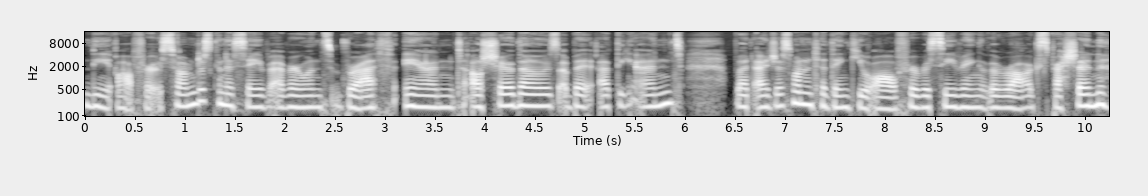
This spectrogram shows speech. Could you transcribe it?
the offers. So I'm just going to save everyone's breath and I'll share those a bit at the end. But I just wanted to thank you all for receiving the raw expression.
